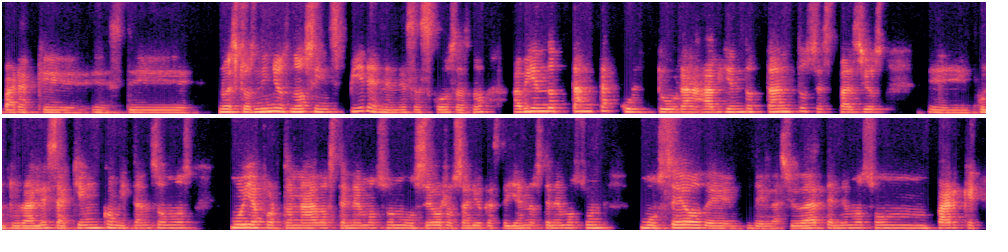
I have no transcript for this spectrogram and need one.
para que este, nuestros niños no se inspiren en esas cosas, ¿no? Habiendo tanta cultura, habiendo tantos espacios eh, culturales, aquí en Comitán somos muy afortunados, tenemos un museo Rosario Castellanos, tenemos un museo de, de la ciudad, tenemos un parque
